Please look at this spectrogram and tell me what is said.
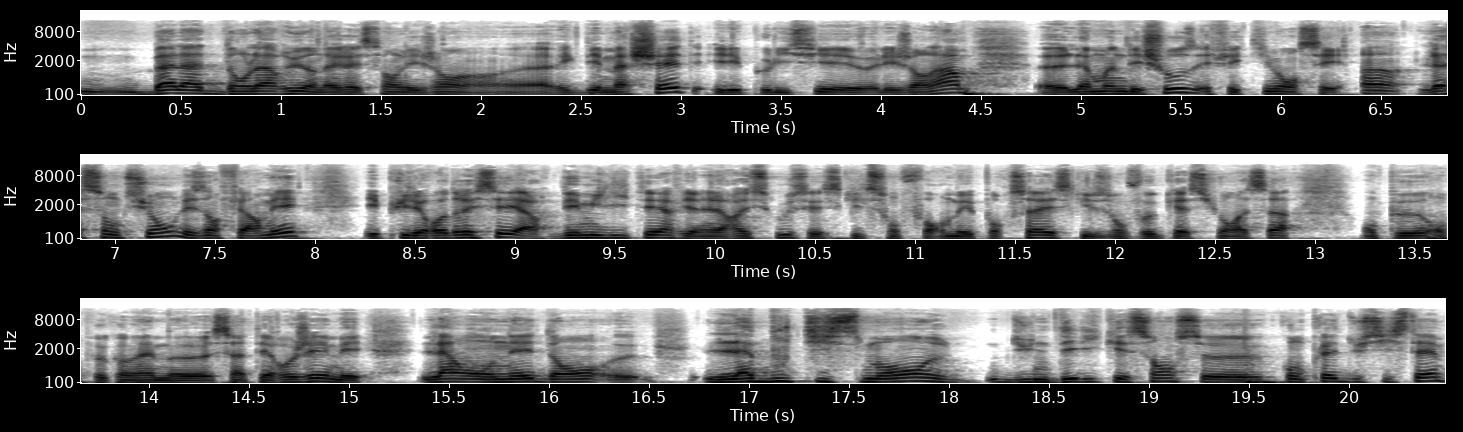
balade dans la rue en agressant les gens hein, avec des machettes et les policiers, euh, les gendarmes, euh, la moindre des choses, effectivement, c'est un, la sanction, les enfermer, et puis les redresser. Alors que des militaires viennent à la rescousse, est-ce qu'ils sont formés pour ça? Est-ce qu'ils ont vocation à ça? On peut, on peut quand même euh, s'interroger, mais là, on est dans l'aboutissement d'une déliquescence complète du système.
